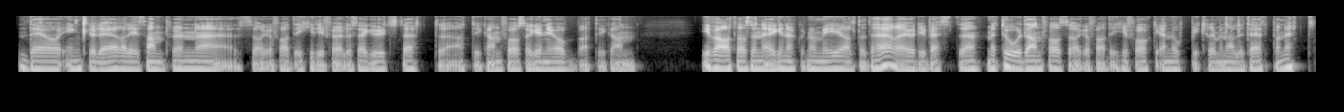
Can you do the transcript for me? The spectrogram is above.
det å inkludere de i samfunnet, sørge for at ikke de føler seg utstøtt, at de kan få seg en jobb, at de kan ivareta sin egen økonomi og alt dette her, er jo de beste metodene for å sørge for at ikke folk ender opp i kriminalitet på nytt.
